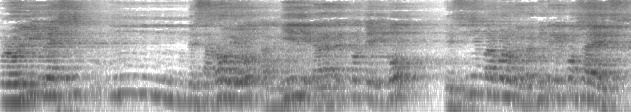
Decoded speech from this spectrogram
ProLibra es un, desarrollo también de carácter proteico que sin embargo lo que permite qué cosa es?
